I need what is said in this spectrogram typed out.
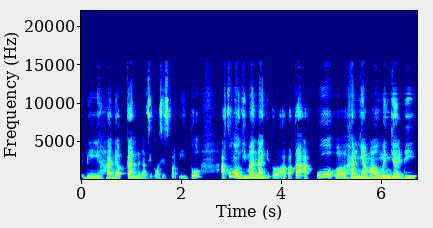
dihadapkan dengan situasi seperti itu aku mau gimana gitu loh apakah aku uh, hanya mau menjadi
